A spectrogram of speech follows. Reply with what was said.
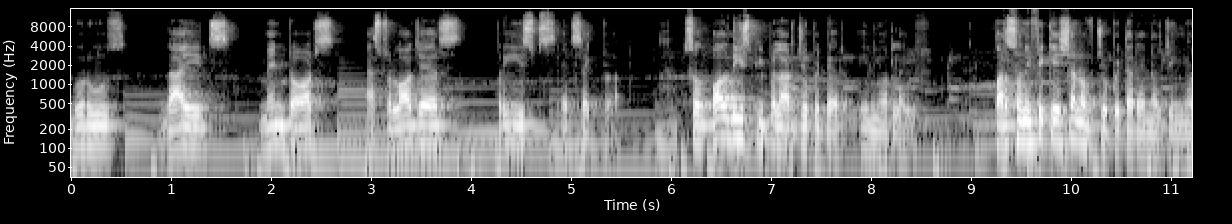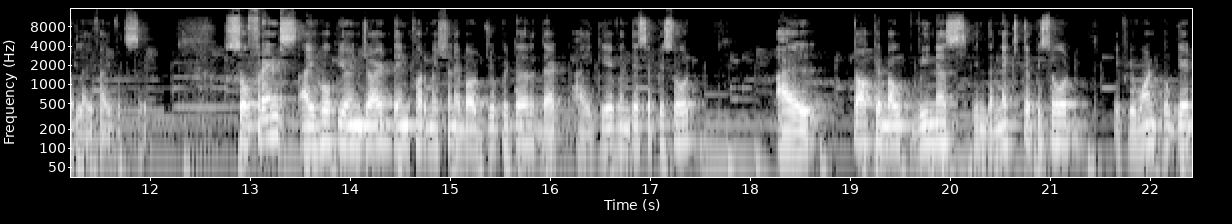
gurus, guides, mentors, astrologers, priests, etc. So, all these people are Jupiter in your life personification of Jupiter energy in your life, I would say. So, friends, I hope you enjoyed the information about Jupiter that I gave in this episode. I'll talk about Venus in the next episode. If you want to get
